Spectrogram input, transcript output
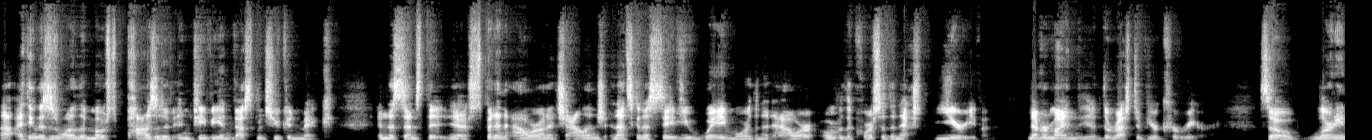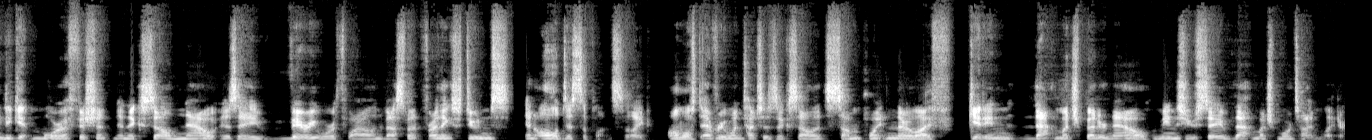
Uh, I think this is one of the most positive NPV investments you can make in the sense that you know spend an hour on a challenge and that's going to save you way more than an hour over the course of the next year even never mind the, the rest of your career So learning to get more efficient in Excel now is a very worthwhile investment for I think students in all disciplines. Like almost everyone touches Excel at some point in their life. Getting that much better now means you save that much more time later.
